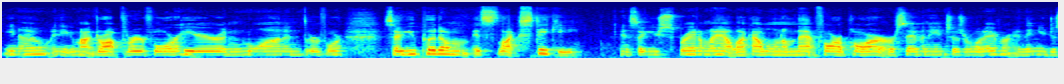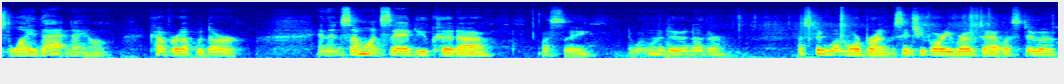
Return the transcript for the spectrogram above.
you know, and you might drop three or four here and one and three or four. So you put them, it's like sticky. And so you spread them out like I want them that far apart or seven inches or whatever, and then you just lay that down, cover it up with dirt. And then someone said you could, uh, let's see, do we want to do another? Let's do one more brunch. Since you've already wrote that, let's do a,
